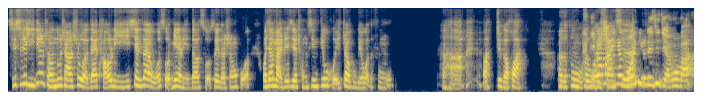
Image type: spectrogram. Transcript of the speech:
其实一定程度上是我在逃离现在我所面临的琐碎的生活。我想把这些重新丢回，照顾给我的父母。哈哈，啊，这个话，我的父母会不会伤心？你爸妈应该不会听这期节目吧？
